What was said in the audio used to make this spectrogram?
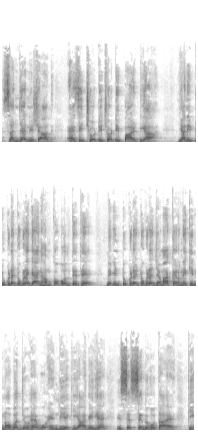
संजय निषाद, ऐसी छोटी छोटी पार्टियाँ, यानी टुकड़े टुकड़े गैंग हमको बोलते थे लेकिन टुकड़े टुकड़े जमा करने की नौबत जो है वो एनडीए की आ गई है। इससे सिद्ध होता है कि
